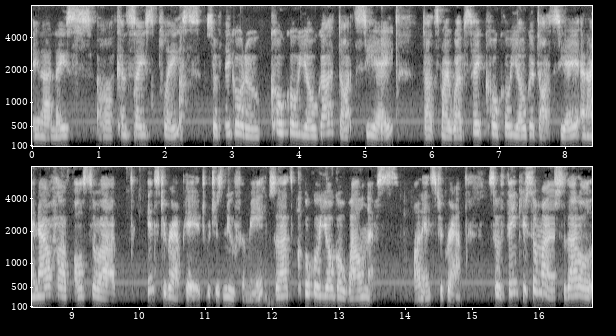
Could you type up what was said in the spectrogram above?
in a nice, uh, concise place. So if they go to cocoyoga.ca, that's my website, cocoyoga.ca, and I now have also a Instagram page, which is new for me. So that's Coco Yoga Wellness on Instagram. So thank you so much. So that'll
